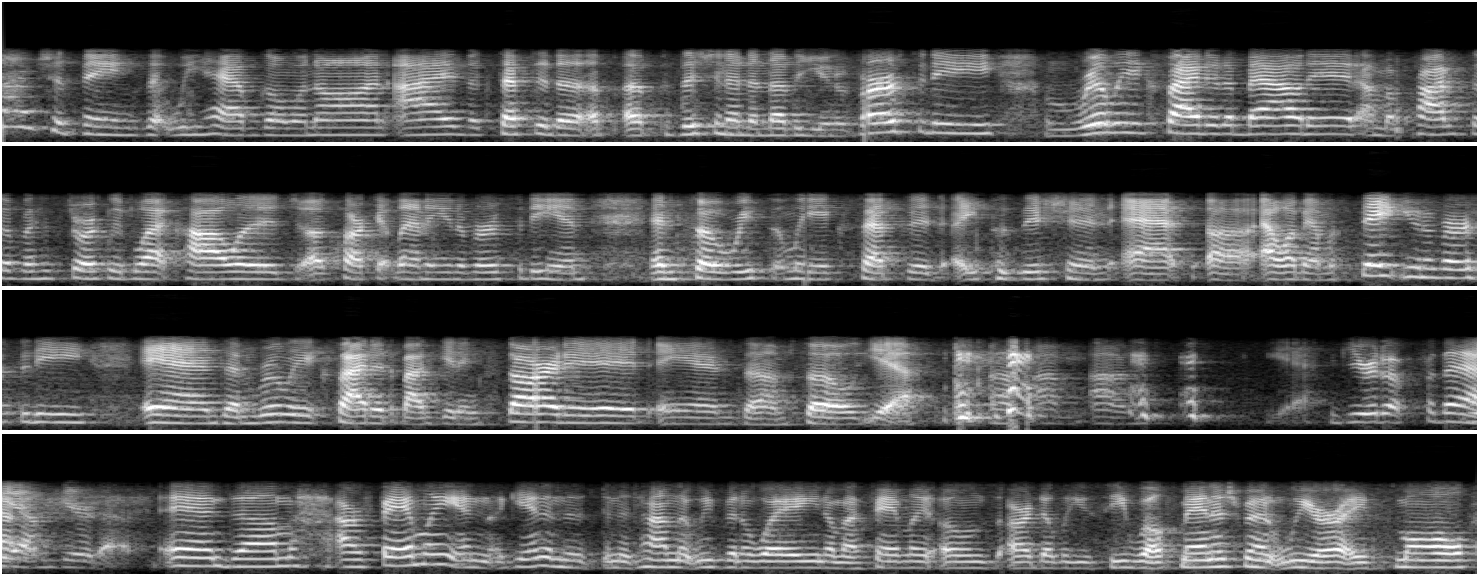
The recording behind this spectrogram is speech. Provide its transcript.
bunch of things that we have going on. I've accepted a, a position at another university. I'm really excited about it. I'm a product of a historically black college, uh, Clark Atlanta University, and, and so recently accepted a position at uh, Alabama State University, and I'm really excited about getting started. And um, so, yeah, I'm, I'm, I'm geared up for that. Yeah, I'm geared up. And um, our family, and again, in the, in the time that we've been away, you know, my family owns RWC Wealth Management. We are a small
